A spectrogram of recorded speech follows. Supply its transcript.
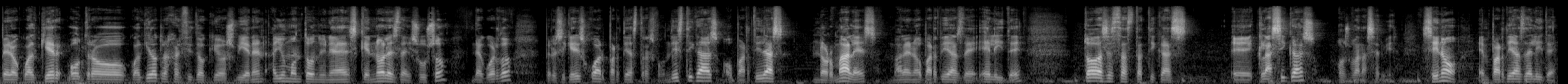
pero cualquier otro, cualquier otro ejército que os vienen, hay un montón de unidades que no les dais uso, ¿de acuerdo? Pero si queréis jugar partidas transfondísticas o partidas normales, ¿vale? No partidas de élite, todas estas tácticas eh, clásicas os van a servir. Si no, en partidas de élite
